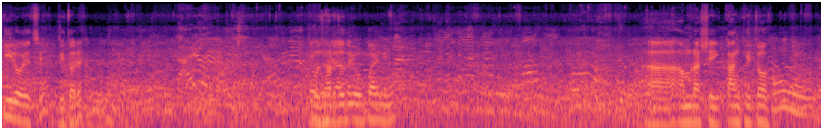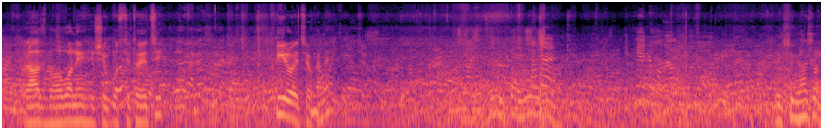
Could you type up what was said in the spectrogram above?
কি রয়েছে ভিতরে? বোঝার যদি উপায় নেই। আমরা সেই কাঙ্ক্ষিত রাজভবনে এসে উপস্থিত হয়েছি কি রয়েছে ওখানে সিংহাসন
